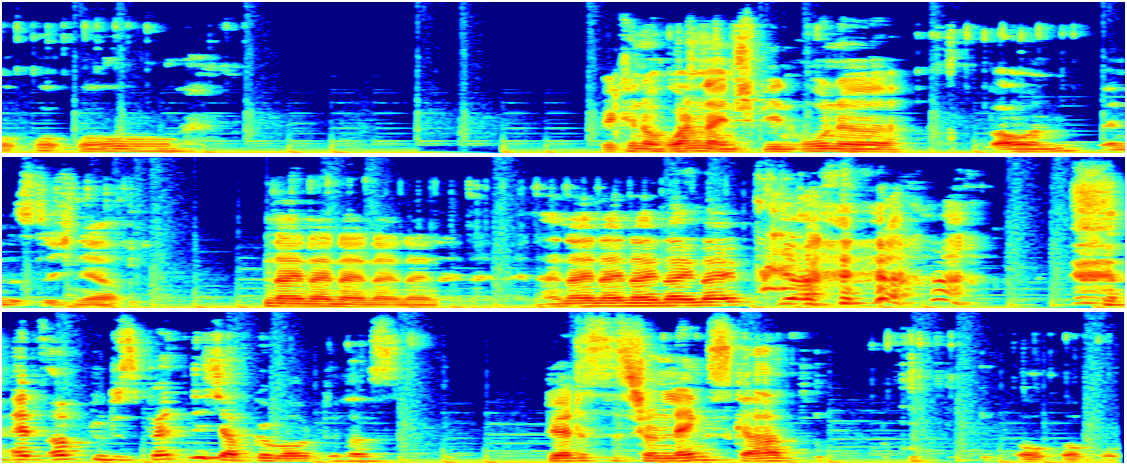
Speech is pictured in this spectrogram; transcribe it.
oh, oh, oh. Wir können auch One-Line spielen ohne bauen, wenn es dich nervt. Nein, nein, nein, nein, nein, nein, nein, nein, nein, nein, nein, nein, Ja. Als ob du das Bett nicht abgebaut hast. Du hättest es schon längst gehabt. Oh, oh, oh.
